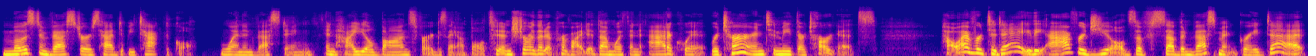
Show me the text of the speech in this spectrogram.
most investors had to be tactical when investing in high yield bonds, for example, to ensure that it provided them with an adequate return to meet their targets. However, today, the average yields of sub investment grade debt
